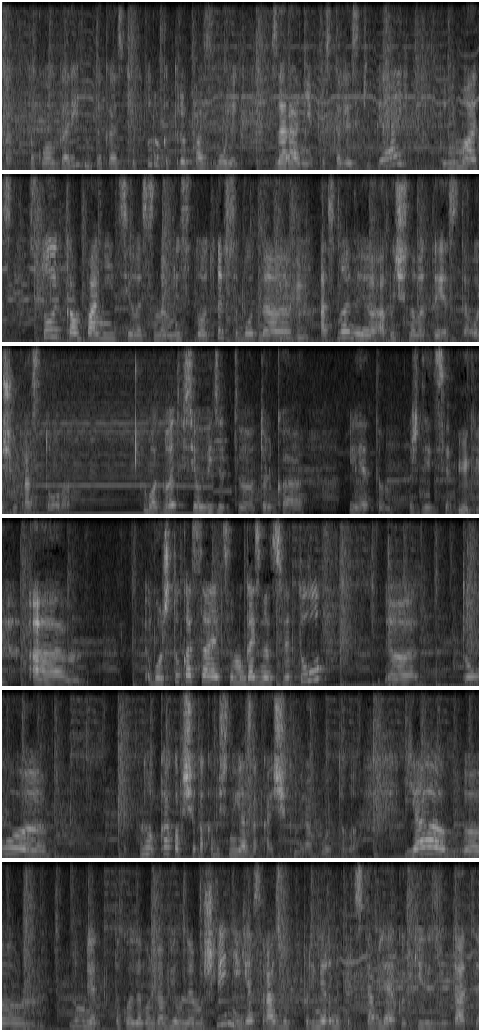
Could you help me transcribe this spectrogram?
так, такой алгоритм, такая структура, которая позволит заранее поставлять KPI, понимать, стоит компании идти в SMM, не стоит. Это все будет на основе обычного теста, очень простого. Вот, но это все увидят э, только летом. Ждите. А, вот, что касается магазина цветов, э, то ну, как вообще, как обычно я заказчиками работала? Я, э, ну, у меня такое довольно объемное мышление, я сразу примерно представляю, какие результаты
